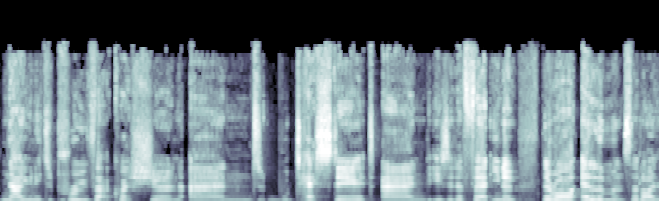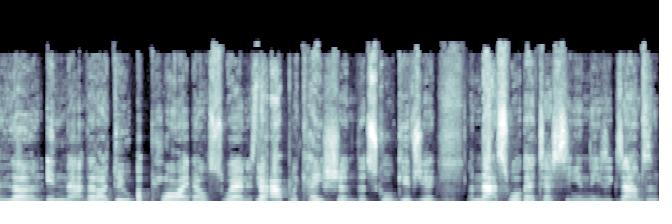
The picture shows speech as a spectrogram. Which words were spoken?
Now you need to prove that question and test it. And is it a fair? You know, there are elements that I learn in that that I do apply elsewhere, and it's Yeah. the application that school gives you, and that's what they're testing in these exams. And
